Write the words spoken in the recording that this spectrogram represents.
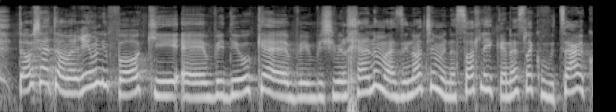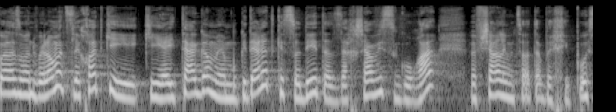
טוב שאתה מרים לי פה, כי אה, בדיוק אה, ב- בשבילכן המאזינות שמנסות להיכנס לקבוצה כל הזמן ולא מצליחות, כי, כי היא הייתה גם אה, מוגדרת כסודית, אז עכשיו היא סגורה, ואפשר למצוא אותה בחיפוש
